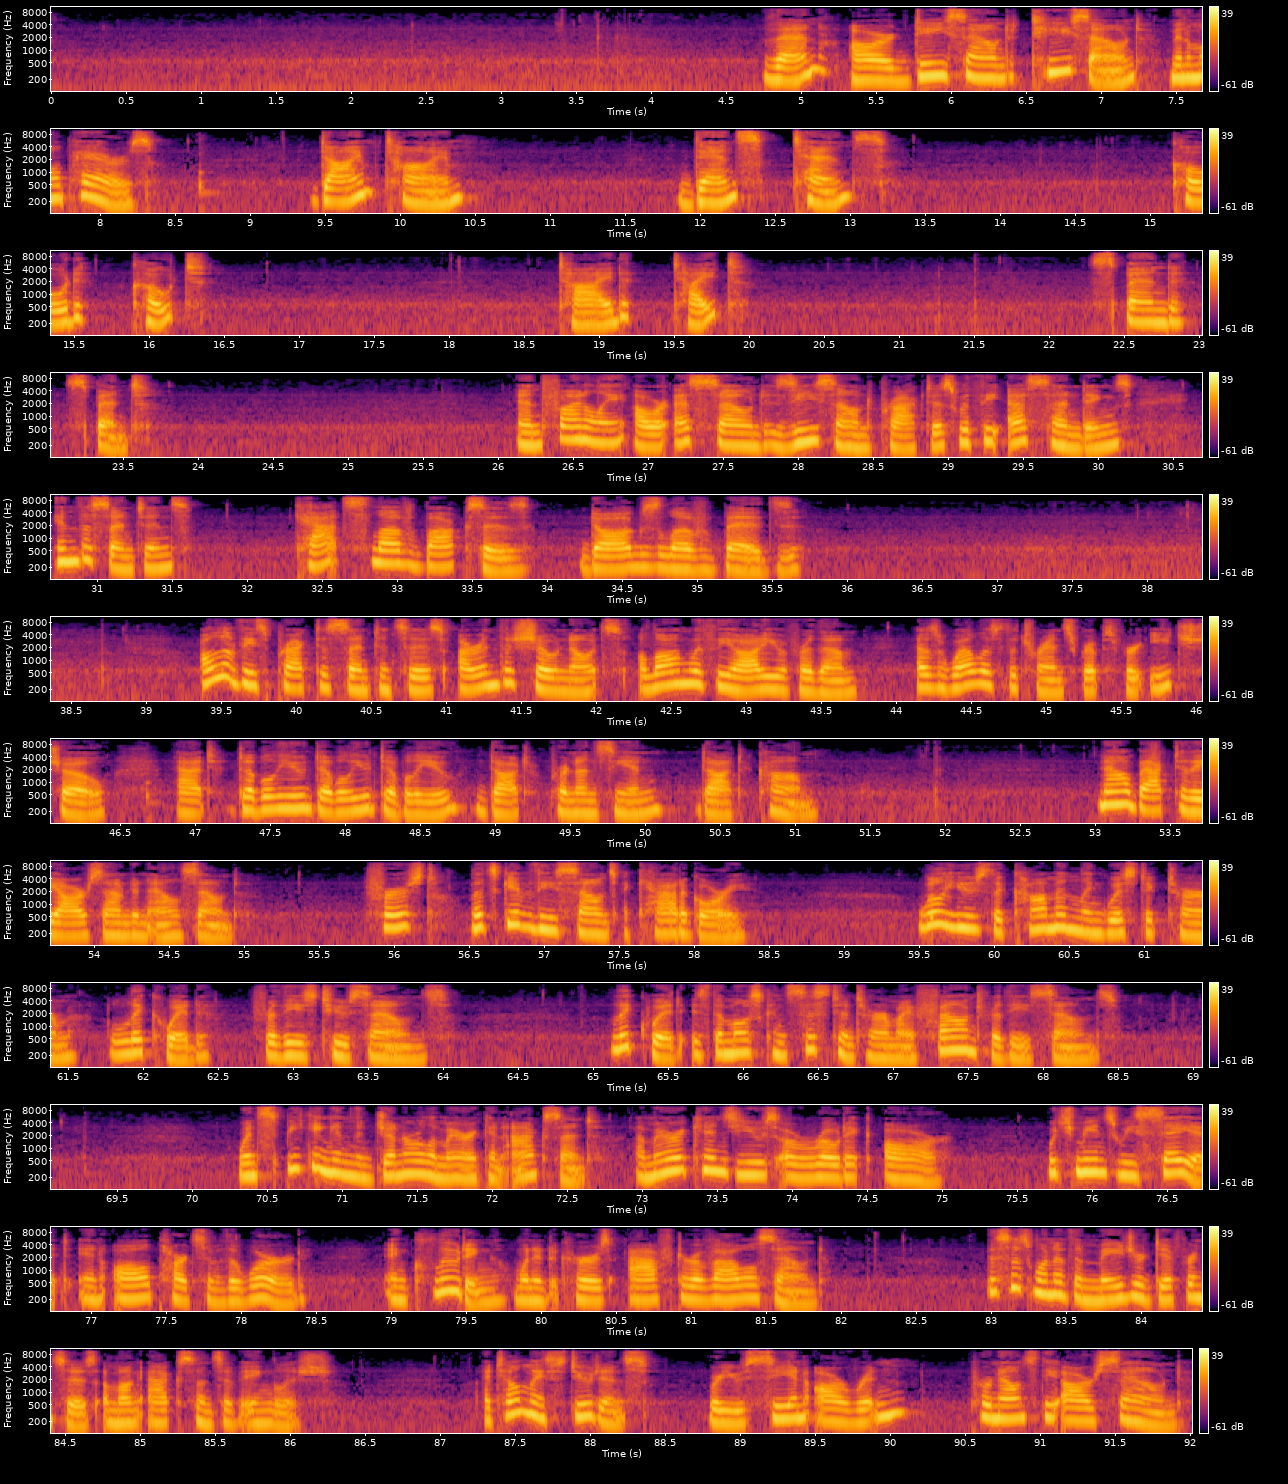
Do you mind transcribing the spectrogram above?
Then our D sound, T sound, minimal pairs. Dime, time. Dense, tense. Code, coat. Tide, tight. Spend, spent. And finally, our S sound, Z sound practice with the S endings in the sentence Cats love boxes, Dogs love beds. All of these practice sentences are in the show notes along with the audio for them, as well as the transcripts for each show at www.pronuncian.com. Now back to the R sound and L sound. First, let's give these sounds a category. We'll use the common linguistic term liquid for these two sounds. Liquid is the most consistent term I've found for these sounds. When speaking in the general American accent, Americans use a rhotic R, which means we say it in all parts of the word, including when it occurs after a vowel sound. This is one of the major differences among accents of English. I tell my students, where you see an R written, pronounce the R sound.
